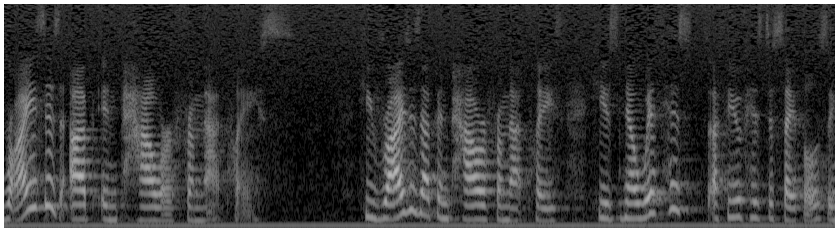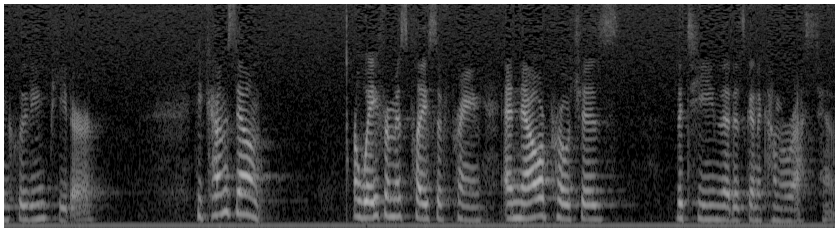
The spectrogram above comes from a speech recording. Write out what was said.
rises up in power from that place. He rises up in power from that place. He is now with his, a few of his disciples, including Peter. He comes down away from his place of praying and now approaches the team that is going to come arrest him.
